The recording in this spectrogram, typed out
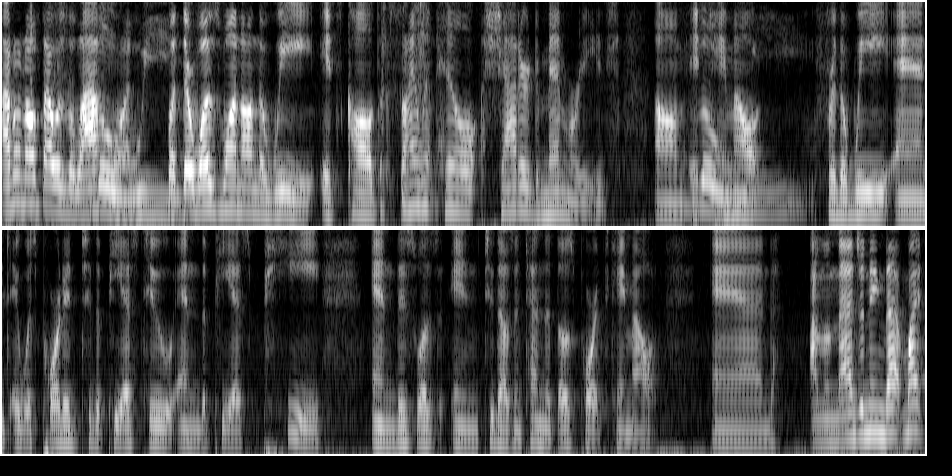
I don't know if that was the last The one, Wii. but there was one on the Wii. It's called Silent Hill Shattered Memories. Um, it The came out Wii. for the Wii and it was ported to the PS2 and the PSP. And this was in 2010 that those ports came out. And I'm imagining that might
